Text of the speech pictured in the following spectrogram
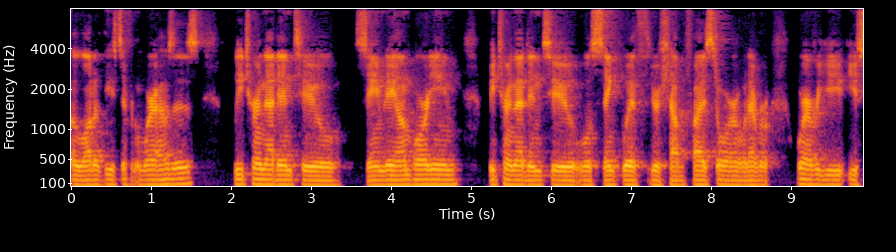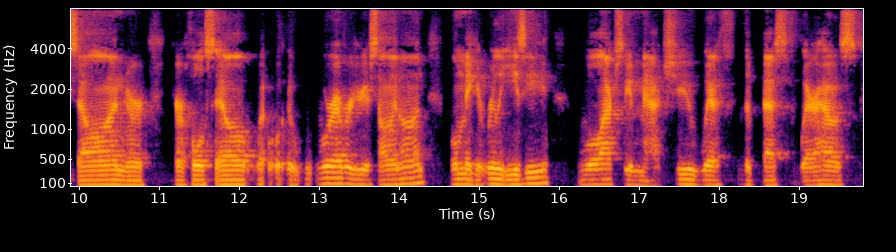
a lot of these different warehouses. We turn that into same day onboarding. We turn that into we'll sync with your Shopify store or whatever wherever you you sell on or your wholesale wherever you're selling on. We'll make it really easy. We'll actually match you with the best warehouse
